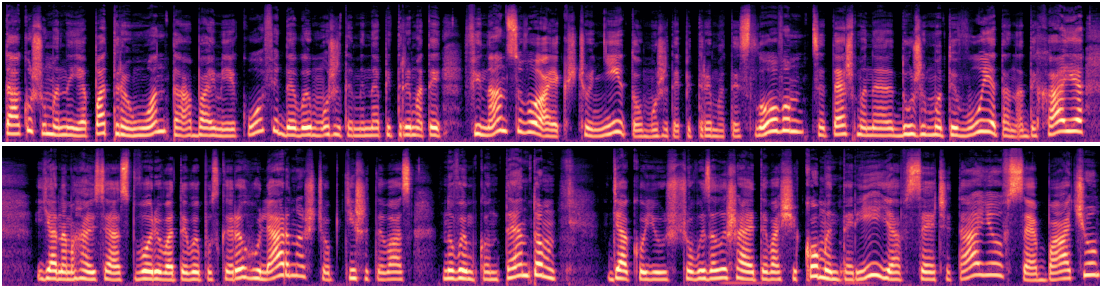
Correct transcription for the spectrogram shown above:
Також у мене є Patreon та BuyMeACoffee, де ви можете мене підтримати фінансово. А якщо ні, то можете підтримати словом. Це теж мене дуже мотивує та надихає. Я намагаюся створювати випуски регулярно, щоб тішити вас новим контентом. Дякую, що ви залишаєте ваші коментарі. Я все читаю, все бачу.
